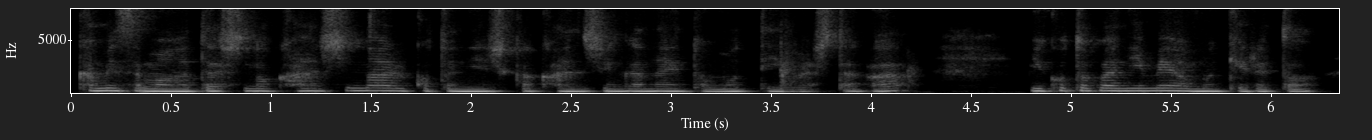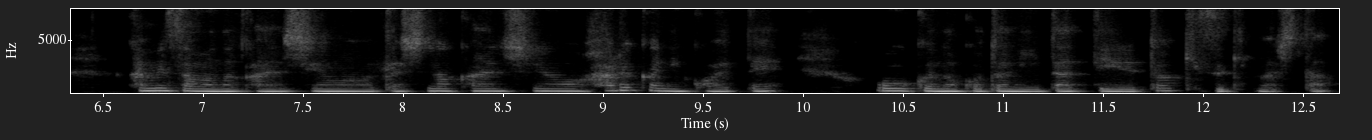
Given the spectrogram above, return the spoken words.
神様は私の関心のあることにしか関心がないと思っていましたが、御言葉に目を向けると、神様の関心は私の関心をはるかに超えて多くのことに至っていると気づきました。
